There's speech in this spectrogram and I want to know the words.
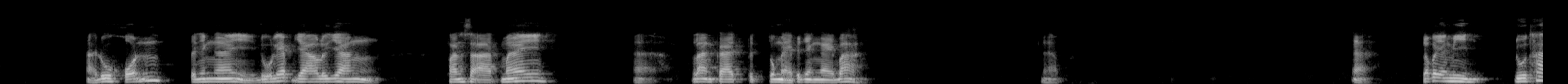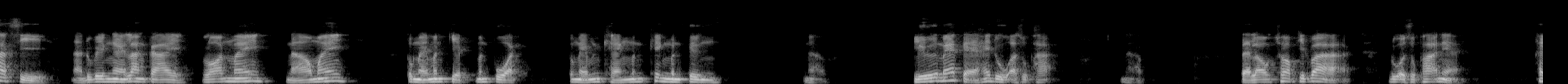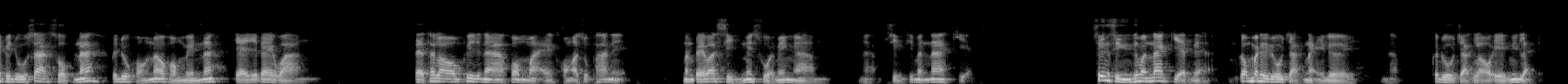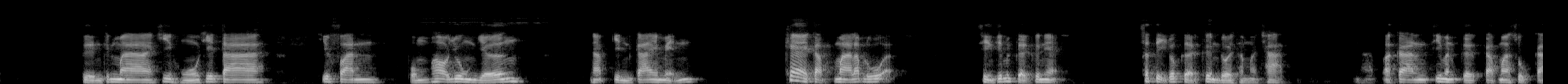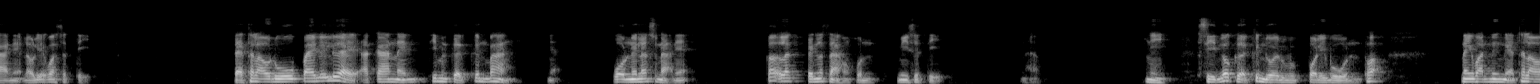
อะดูขนเป็นยังไง ดูเล็บยาวหรือยัง ฟันสะอาดไหมอ่าร่างกายตรงไหนเป็นยังไงบ้างนะครับอะแล้วก็ยังมีดูธาตุสี่อ่าดูเป็นยังไงร่างกายร้อนไหม หนาวไหมตรงไหนมันเจ็บมันปวด ตรงไหนมันแข็งมันเข่งมันตึงนะครับหรือแม้แต่ให้ดูอสุภะนะครับ แต่เราชอบคิดว่าดูอสุภะเนี่ย ให้ไปดูซากศพนะ ไปดูของเน่าของเหม็นนะใจจะได้วาง แต่ถ้าเราพิจารณาความหมายของอสุภะเนี่ย มันแปลว่าสิ่งไม่สวยไม่งามนะครับ สิ่งที่มันน่าเกลียด ซึ่งสิ่งที่มันน่าเกลียดเนี่ย ก็ไม่ได้ดูจากไหนเลยนะครับ ก็ดูจากเราเองนี่แหละ ตื่นขึ้นมาขี้หูขี้ตาขี้ฟัน ผมเผ้ายุ่งเหยิงนะครับกลิ่นกายเหม็น แค่กลับมารับรู้ สิ่งที่มันเกิดขึ้นเนี่ย สติก็เกิดขึ้นโดยธรรมชาตินะครับอาการที่มันเกิดกลับมาสู่กายเนี่ย เราเรียกว่าสติ แต่ถ้าเราดูไปเรื่อยๆ อาการไหนที่มันเกิดขึ้นบ้าง เนี่ยวนในลักษณะเนี้ยก็เป็นลักษณะของคนมีสตินะครับ นี่ศีลก็เกิดขึ้นโดยบริบูรณ์ เพราะ ในวันหนึ่งเนี่ย ถ้าเรา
